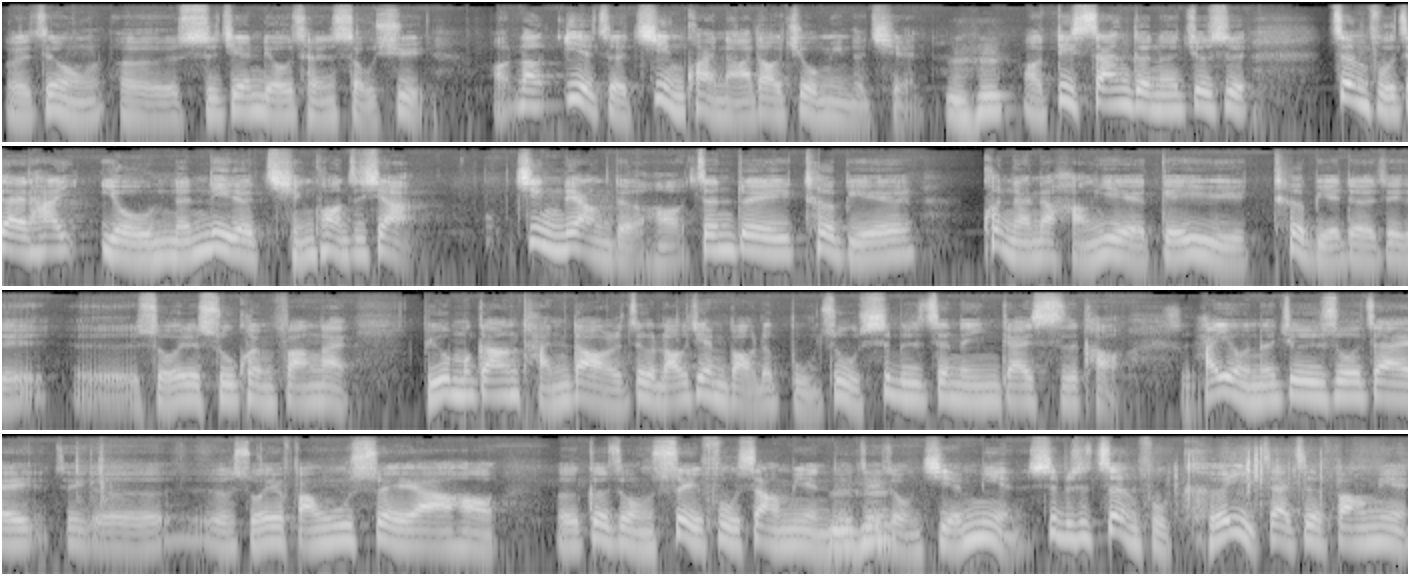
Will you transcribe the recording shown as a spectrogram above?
呃这种呃时间流程手续，好，让业者尽快拿到救命的钱。嗯哼。哦，第三个呢，就是政府在他有能力的情况之下，尽量的哈，针对特别困难的行业给予特别的这个呃所谓的纾困方案。比如我们刚刚谈到了这个劳健保的补助，是不是真的应该思考？还有呢，就是说在这个呃所谓房屋税啊，哈，呃各种税负上面的这种减免，是不是政府可以在这方面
